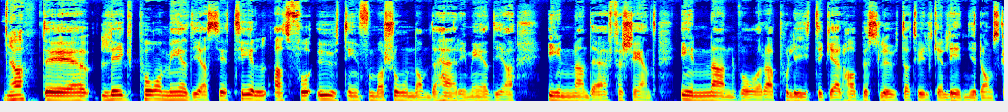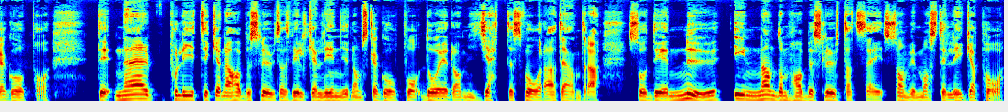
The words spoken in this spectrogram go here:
Ja. Det, ligg på media, se till att få ut information om det här i media innan det är för sent. Innan våra politiker har beslutat vilken linje de ska gå på det, när politikerna har beslutat vilken linje de ska gå på, då är de jättesvåra att ändra. Så det är nu, innan de har beslutat sig, som vi måste ligga på.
